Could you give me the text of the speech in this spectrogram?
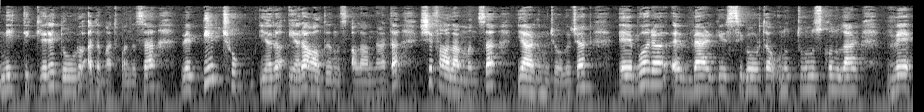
netliklere doğru adım atmanıza ve birçok yara, yara aldığınız alanlarda şifalanmanıza yardımcı olacak. E, bu ara e, vergi, sigorta, unuttuğunuz konular ve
